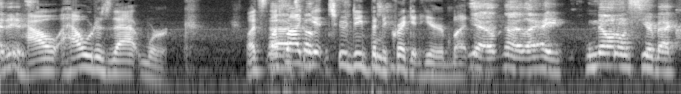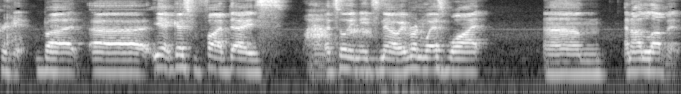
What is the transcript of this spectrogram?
it is. How how does that work? Let's let's Uh, not get too deep into cricket here, but Yeah, no, like, hey, no one wants to hear about cricket, but uh, yeah, it goes for five days. Wow. That's all you need to know. Everyone wears white, um, and I love it.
